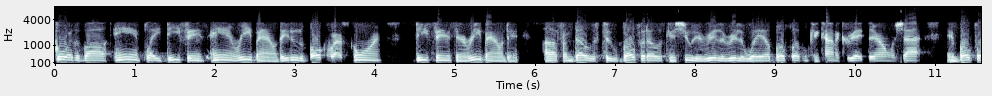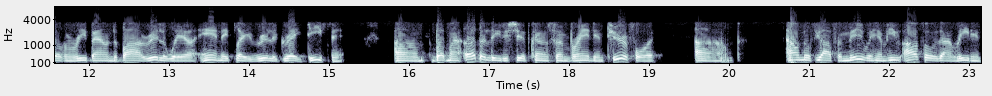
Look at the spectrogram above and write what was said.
score the ball and play defense and rebound. They do the bulk of our scoring, defense, and rebounding uh, from those two. Both of those can shoot it really, really well. Both of them can kind of create their own shot, and both of them rebound the ball really well, and they play really great defense. Um, but my other leadership comes from Brandon Purefoy. Um, I don't know if y'all are familiar with him. He also is our leading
